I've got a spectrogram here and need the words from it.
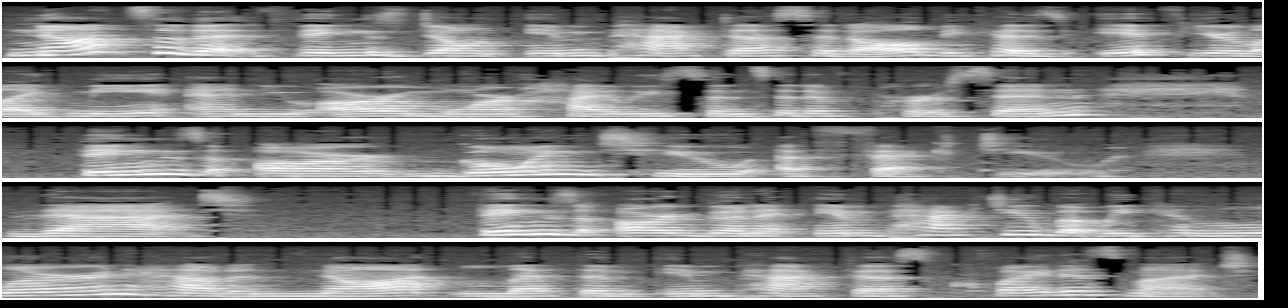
Not so that things don't impact us at all, because if you're like me and you are a more highly sensitive person, things are going to affect you. That things are going to impact you, but we can learn how to not let them impact us quite as much.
